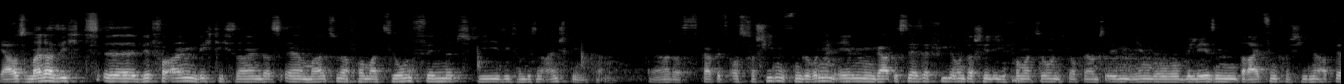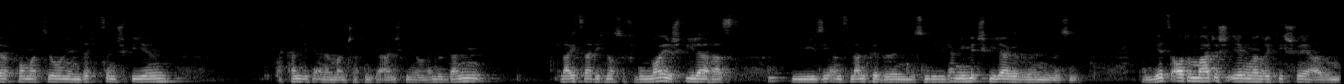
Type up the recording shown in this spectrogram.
Ja, aus meiner Sicht äh, wird vor allem wichtig sein, dass er mal zu einer Formation findet, die sich so ein bisschen einspielen kann. Ja, das gab jetzt aus verschiedensten Gründen eben, gab es sehr, sehr viele unterschiedliche Formationen. Ich glaube, wir haben es eben irgendwo gelesen, 13 verschiedene Abwehrformationen in 16 Spielen. Da kann sich eine Mannschaft nicht einspielen. Und wenn du dann gleichzeitig noch so viele neue Spieler hast, die sich ans Land gewöhnen müssen, die sich an die Mitspieler gewöhnen müssen, dann wird es automatisch irgendwann richtig schwer. Also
